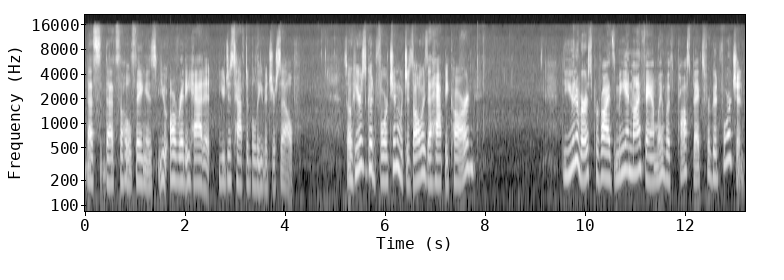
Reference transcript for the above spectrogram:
That's that's the whole thing is you already had it. You just have to believe it yourself. So here's good fortune, which is always a happy card. The universe provides me and my family with prospects for good fortune.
